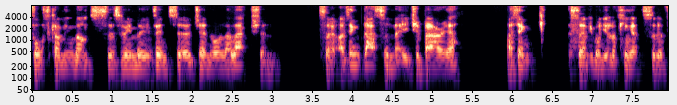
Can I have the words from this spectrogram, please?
forthcoming months as we move into a general election. So I think that's a major barrier. I think certainly when you're looking at sort of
